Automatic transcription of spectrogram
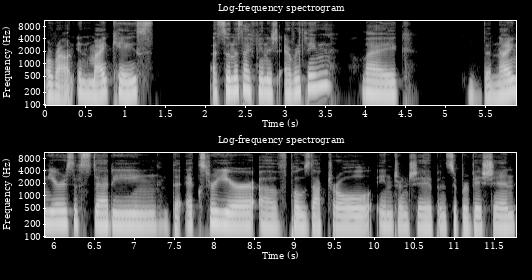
around. In my case, As soon as I finished everything, like the 9 years of studying, the extra year of postdoctoral internship and supervision,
